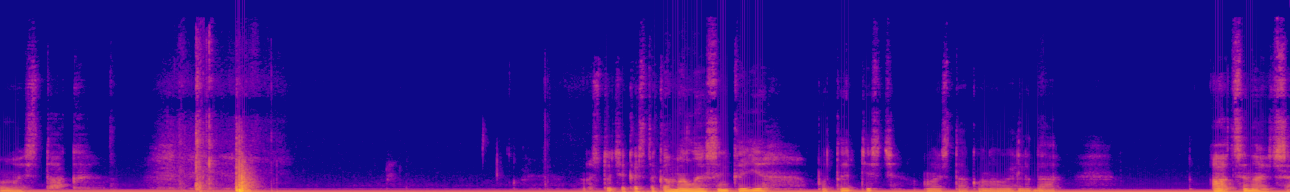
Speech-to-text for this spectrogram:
Ось так. Ось тут якась така малесенька є потертість. Ось так вона виглядає. А, це навіть все,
